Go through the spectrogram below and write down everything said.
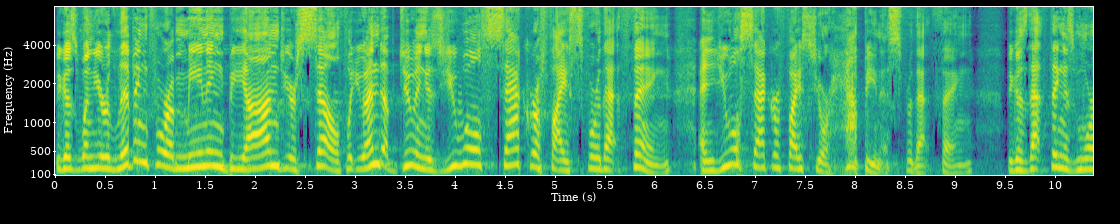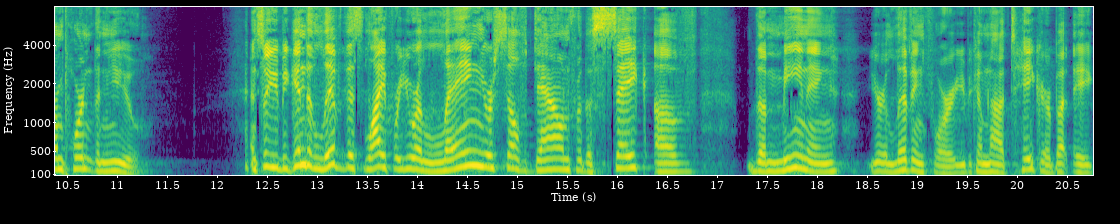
Because when you're living for a meaning beyond yourself, what you end up doing is you will sacrifice for that thing, and you will sacrifice your happiness for that thing, because that thing is more important than you. And so you begin to live this life where you are laying yourself down for the sake of the meaning you're living for. You become not a taker, but a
